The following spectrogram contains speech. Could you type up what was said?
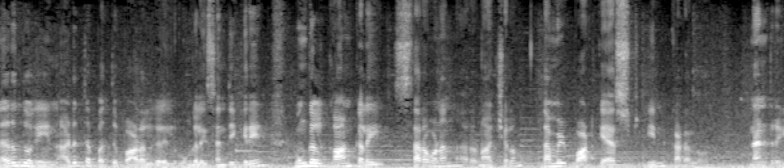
நருந்தொகையின் அடுத்த பத்து பாடல்களில் உங்களை சந்திக்கிறேன். உங்கள் கான்கலை சரவணன் அருணாச்சலம் தமிழ் பாட்காஸ்ட் இன் கடலூர். நன்றி.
